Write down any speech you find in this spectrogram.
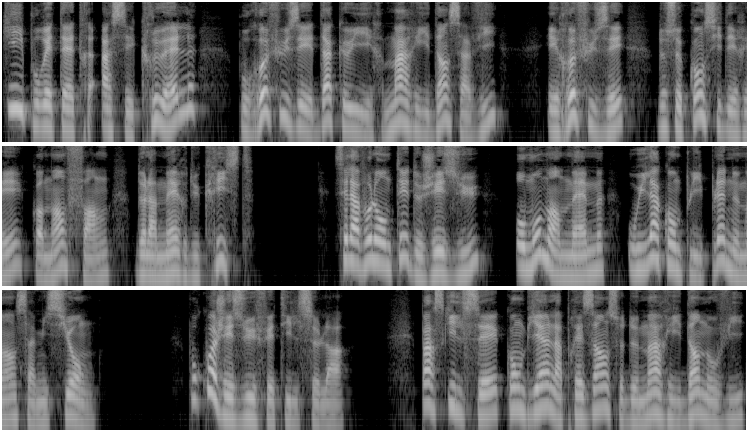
Qui pourrait être assez cruel pour refuser d'accueillir Marie dans sa vie et refuser de se considérer comme enfant de la mère du Christ. C'est la volonté de Jésus au moment même où il accomplit pleinement sa mission. Pourquoi Jésus fait-il cela? Parce qu'il sait combien la présence de Marie dans nos vies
